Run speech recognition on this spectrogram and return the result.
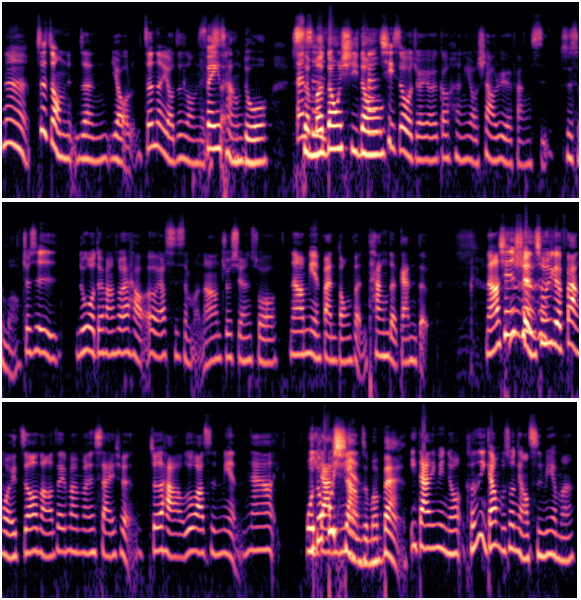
那这种人有真的有这种女生非常多，什么东西都。但其实我觉得有一个很有效率的方式是什么？就是如果对方说好饿要吃什么，然后就先说那要面饭、冬粉、汤的、干的。然后先选出一个范围之后，然后再慢慢筛选，就是好。如果要吃面，那我都不想怎么办？意大利面牛，可是你刚刚不是说你要吃面吗？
